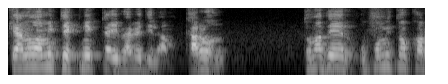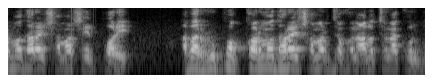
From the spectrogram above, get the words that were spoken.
কেন আমি টেকনিকটা এইভাবে দিলাম? কারণ তোমাদের উপমিত কর্মধারায় সমাসের পরে আবার রূপক কর্মধারায় সমাস যখন আলোচনা করব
